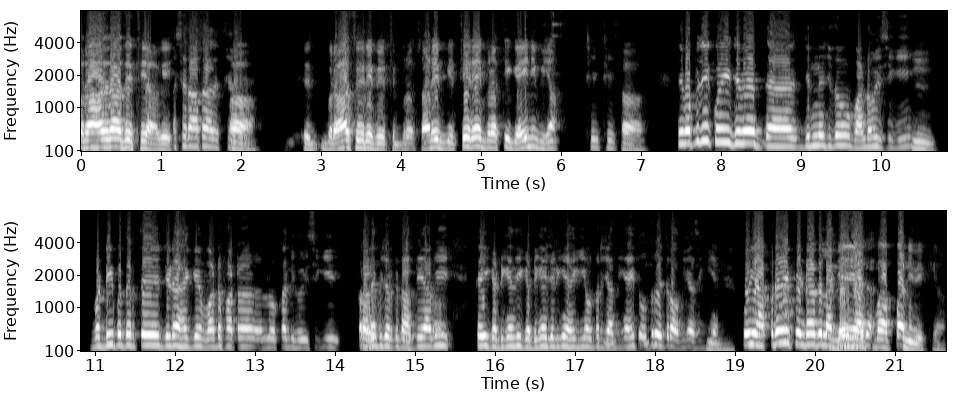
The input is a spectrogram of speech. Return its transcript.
ਰਾਤ ਰਾਤ ਇੱਥੇ ਆ ਗਏ। ਅੱਛਾ ਰਾਤ ਰਾਤ ਇੱਥੇ ਆ ਹਾਂ। ਤੇ ਬਰਾਤ ਸਵੇਰੇ ਫਿਰ ਇੱਥੇ ਸਾਰੇ ਇੱਥੇ ਰਹੇ ਬਰਾਤੀ ਗਏ ਨਹੀਂ ਪਿਛਾਂ ਠੀਕ ਠੀਕ। ਹਾਂ। ਤੇ ਬਾਪੂ ਜੀ ਕੋਈ ਜਿਵੇਂ ਜਿੰਨੇ ਜਦੋਂ ਵੰਡ ਹੋਈ ਸੀਗੀ ਵੱਡੀ ਪੱਧਰ ਤੇ ਜਿਹੜਾ ਹੈਗੇ ਵੱਡ ਫਟ ਲੋਕਾਂ ਦੀ ਹੋਈ ਸੀਗੀ ਪੁਰਾਣੇ ਬਜ਼ੁਰਗ ਦੱਸਦੇ ਆ ਵੀ ਕਈ ਗੱਡੀਆਂ ਦੀ ਗੱਡੀਆਂ ਜਿਹੜੀਆਂ ਹੈਗੀਆਂ ਉਧਰ ਜਾਂਦੀਆਂ ਸੀ ਤੇ ਉਧਰੋਂ ਇੱਧਰ ਆਉਂਦੀਆਂ ਸੀਗੀਆਂ। ਕੋਈ ਆਪਣੇ ਵੀ ਪਿੰਡਾਂ ਦੇ ਲੱਗੇ ਆਪਾਂ ਨਹੀਂ ਵੇਖਿਆ।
